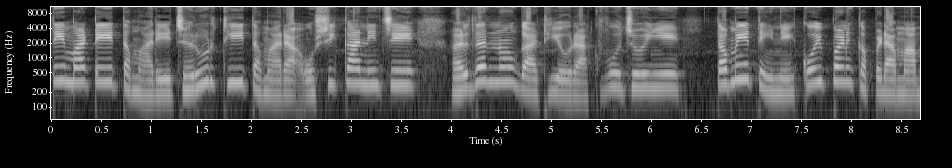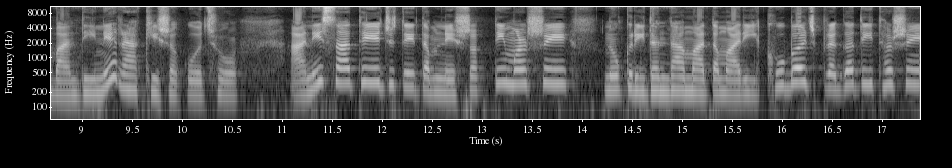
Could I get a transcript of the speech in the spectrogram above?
તે માટે તમારે જરૂરથી તમારા ઓશિકા નીચે હળદરનો ગાંઠિયો રાખવો જોઈએ. તમે તેને કોઈ પણ કપડામાં બાંધીને રાખી શકો છો. આની સાથે જ તે તમને શક્તિ મળશે. નોકરી ધંધામાં તમારી ખૂબ જ પ્રગતિ થશે.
